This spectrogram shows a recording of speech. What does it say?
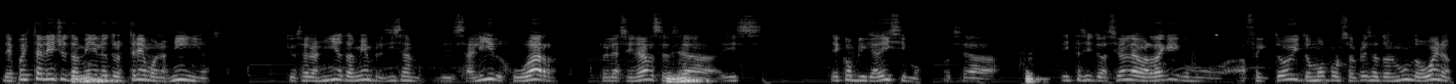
Después está el hecho también el otro extremo, los niños. Que, o sea, los niños también precisan de salir, jugar, relacionarse, o sea, es, es complicadísimo. O sea, esta situación la verdad que como afectó y tomó por sorpresa a todo el mundo. Bueno,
